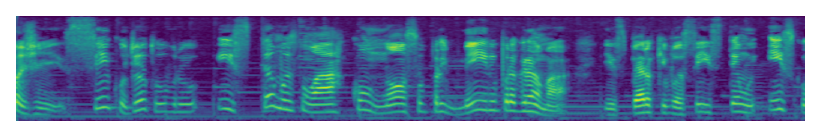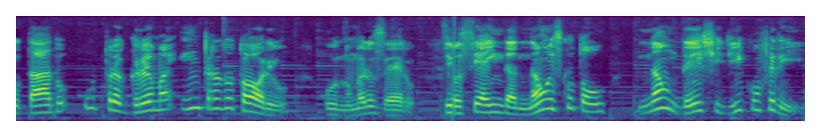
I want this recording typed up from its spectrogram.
Hoje, 5 de outubro, estamos no ar com o nosso primeiro programa. Espero que vocês tenham escutado o programa introdutório, o número 0. Se você ainda não escutou, não deixe de conferir.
